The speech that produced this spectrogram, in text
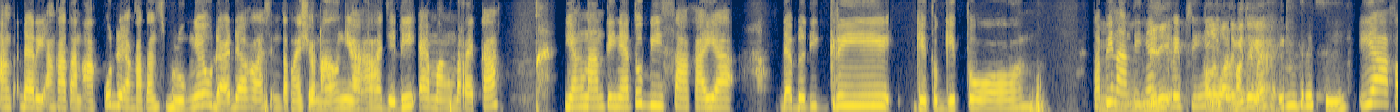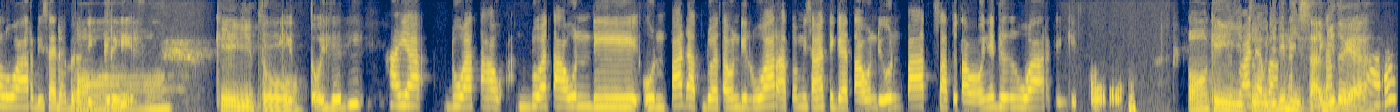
ang- dari angkatan aku dari angkatan sebelumnya udah ada kelas internasionalnya. Jadi emang mereka yang nantinya tuh bisa kayak double degree gitu-gitu. Tapi Hmm, nantinya jadi skripsinya keluar juga gitu pakai ya? bahasa Inggris sih. Iya keluar bisa double degree Oh, Kayak gitu. gitu. Jadi kayak dua tahun dua tahun di Unpad, dua tahun di luar atau misalnya tiga tahun di Unpad, satu tahunnya di luar kayak gitu. Oh, kayak gitu. Jadi bisa gitu ya? sekarang-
